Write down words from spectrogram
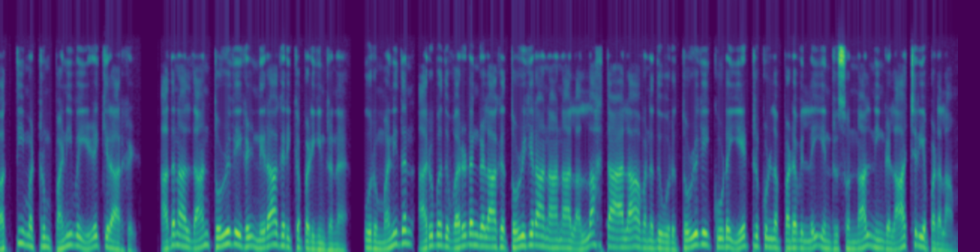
பக்தி மற்றும் பணிவை இழைக்கிறார்கள். அதனால்தான் தொழுகைகள் நிராகரிக்கப்படுகின்றன. ஒரு மனிதன் அறுபது வருடங்களாக தொழுகிறானானால் அல்லாஹ் தாலா அவனது ஒரு தொழுகை கூட ஏற்றுக்கொள்ளப்படவில்லை என்று சொன்னால் நீங்கள் ஆச்சரியப்படலாம்.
